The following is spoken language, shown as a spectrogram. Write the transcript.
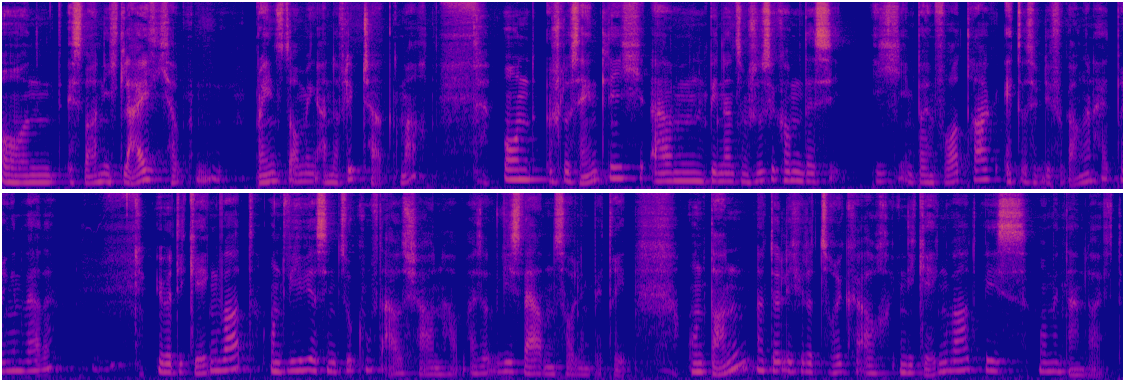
Und es war nicht leicht. Ich habe Brainstorming an der Flipchart gemacht. Und schlussendlich ähm, bin dann zum Schluss gekommen, dass ich beim Vortrag etwas über die Vergangenheit bringen werde, über die Gegenwart und wie wir es in Zukunft ausschauen haben, also wie es werden soll im Betrieb. Und dann natürlich wieder zurück auch in die Gegenwart, wie es momentan läuft.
